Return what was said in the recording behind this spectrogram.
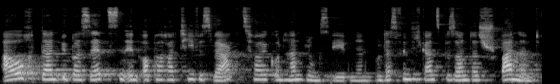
auch dann übersetzen in operatives Werkzeug und Handlungsebenen. Und das finde ich ganz besonders spannend,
